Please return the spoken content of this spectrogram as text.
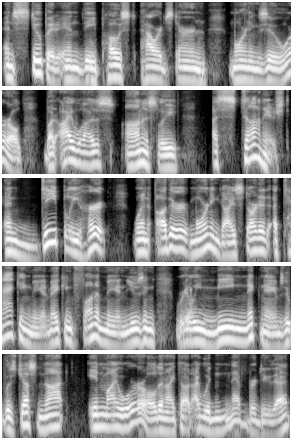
and stupid in the post Howard Stern Morning Zoo world, but I was honestly astonished and deeply hurt when other morning guys started attacking me and making fun of me and using really mean nicknames. It was just not in my world, and I thought I would never do that.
